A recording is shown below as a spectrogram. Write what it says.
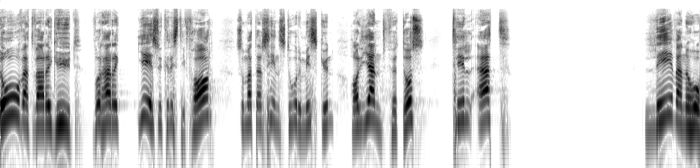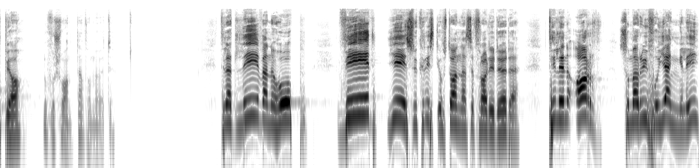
Lovet være Gud, vår Herre Jesu Kristi Far, som etter sin store miskunn har gjenfødt oss til et levende håp, ja. Nå forsvant den for meg, vet du. Til et levende håp ved Jesu Kristi oppstandelse fra de døde. Til en arv som er uforgjengelig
